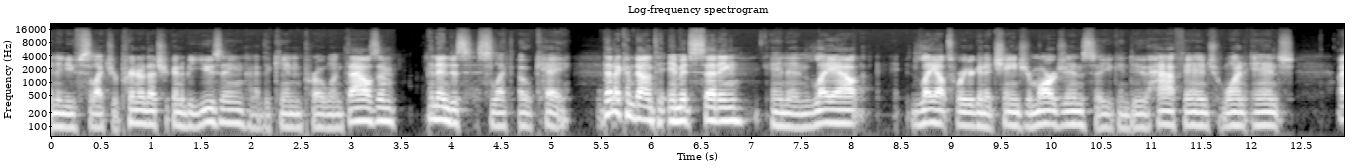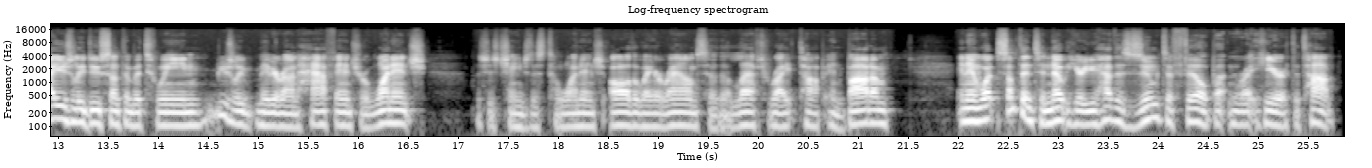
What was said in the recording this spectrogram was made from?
And then you select your printer that you're gonna be using. I have the Canon Pro 1000. And then just select OK. Then I come down to image setting and then layout. Layouts where you're gonna change your margins. So you can do half inch, one inch. I usually do something between, usually maybe around half inch or one inch. Let's just change this to one inch all the way around. So the left, right, top, and bottom. And then what something to note here, you have this zoom to fill button right here at the top.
